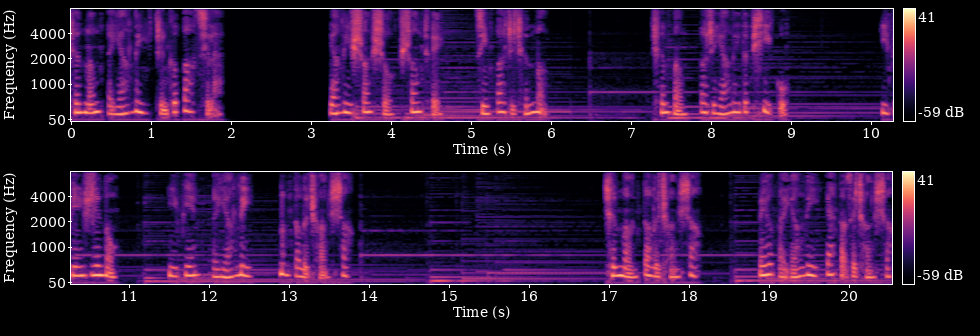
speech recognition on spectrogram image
陈猛把杨丽整个抱起来。杨丽双手双腿紧抱着陈猛，陈猛抱着杨丽的屁股，一边日弄，一边把杨丽弄到了床上。陈猛到了床上，没有把杨丽压倒在床上，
